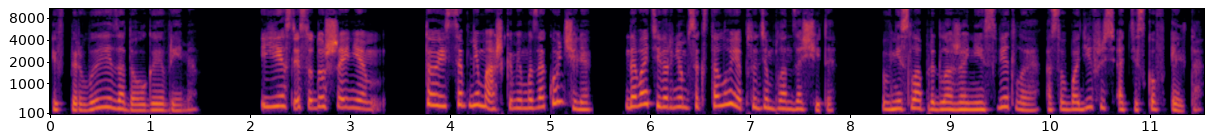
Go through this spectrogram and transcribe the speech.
и впервые за долгое время. «Если с удушением, то есть с обнимашками мы закончили, давайте вернемся к столу и обсудим план защиты», внесла предложение Светлая, освободившись от тисков Эльта.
